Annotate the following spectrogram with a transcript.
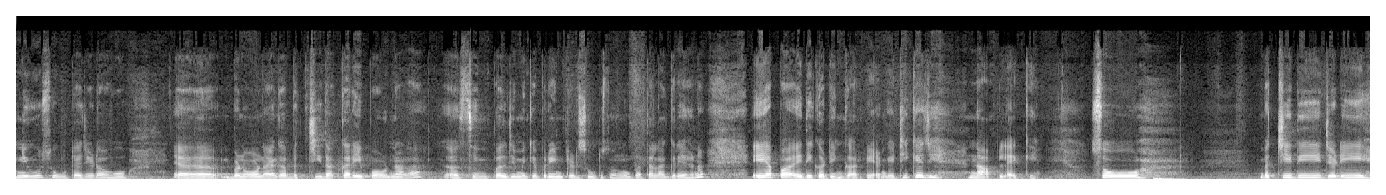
ਨਿਊ ਸੂਟ ਹੈ ਜਿਹੜਾ ਉਹ ਬਣਾਉਣਾ ਹੈਗਾ ਬੱਚੀ ਦਾ ਘਰੇ ਪਾਉਣ ਵਾਲਾ ਸਿੰਪਲ ਜਿਵੇਂ ਕਿ ਪ੍ਰਿੰਟਡ ਸੂਟ ਤੁਹਾਨੂੰ ਪਤਾ ਲੱਗ ਰਿਹਾ ਹੈ ਨਾ ਇਹ ਆਪਾਂ ਇਹਦੀ ਕਟਿੰਗ ਕਰ ਰਹੇ ਹਾਂਗੇ, ਠੀਕ ਹੈ ਜੀ, ਨਾਪ ਲੈ ਕੇ। ਸੋ ਬੱਚੀ ਦੀ ਜਿਹੜੀ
